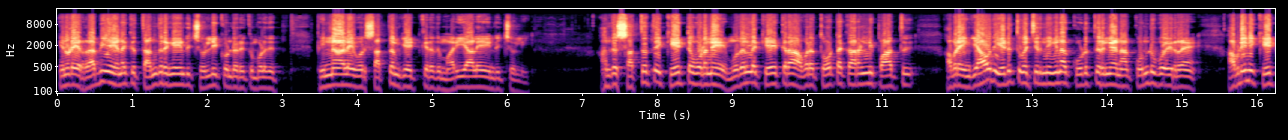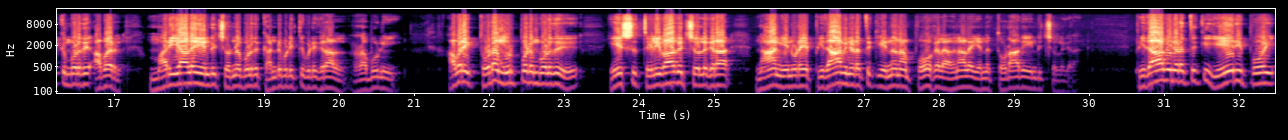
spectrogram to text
என்னுடைய ரபியை எனக்கு தந்துருங்க என்று சொல்லி கொண்டு பொழுது பின்னாலே ஒரு சத்தம் கேட்கிறது மரியாலே என்று சொல்லி. அந்த சத்தத்தை கேட்ட உடனே முதல்ல கேட்குறா அவரை தோட்டக்காரன்னு பார்த்து அவரை எங்கேயாவது எடுத்து வச்சுருந்தீங்கன்னா கொடுத்துருங்க நான் கொண்டு போயிடுறேன் அப்படின்னு கேட்கும் பொழுது அவர் மரியாளே என்று சொன்ன பொழுது கண்டுபிடித்து விடுகிறாள் ரபுனி. அவரை தொட முற்படும் பொழுது இயேசு தெளிவாக சொல்லுகிறார் நான் என்னுடைய பிதாவினிடத்துக்கு என்ன நான் போகலை அதனால் என்னை தொடாதே என்று சொல்லுகிறார். பிதாவினிடத்துக்கு ஏறி போய்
